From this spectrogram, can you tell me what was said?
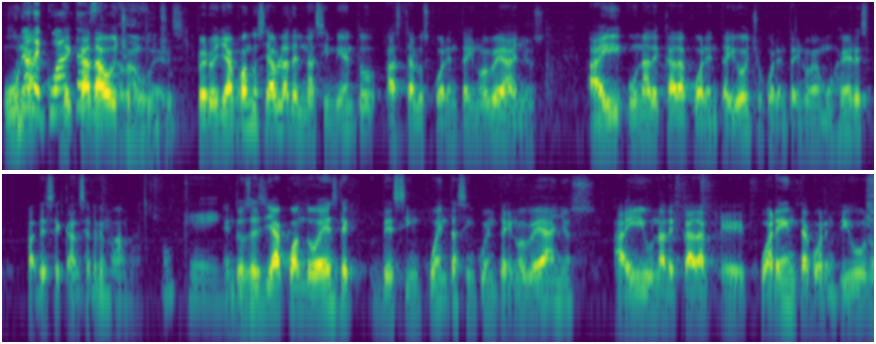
una, de, cada ocho mujeres. Pero ya cuando se habla del nacimiento hasta los 49 años, hay una de cada 48, 49 mujeres padece cáncer de mama. Okay. Entonces ya cuando es de, de 50 a 59 años, hay una de cada 40, eh, 41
